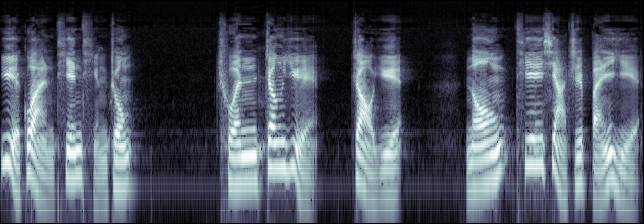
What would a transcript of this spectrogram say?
月贯天庭中。春正月，诏曰：“农天下之本也。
